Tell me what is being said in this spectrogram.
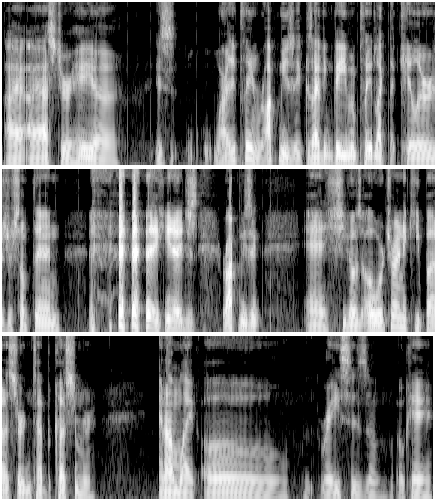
I I asked her, "Hey, uh, is why are they playing rock music? Because I think they even played like the Killers or something. you know, just rock music." And she goes, "Oh, we're trying to keep out a certain type of customer." And I'm like, "Oh, racism. Okay,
